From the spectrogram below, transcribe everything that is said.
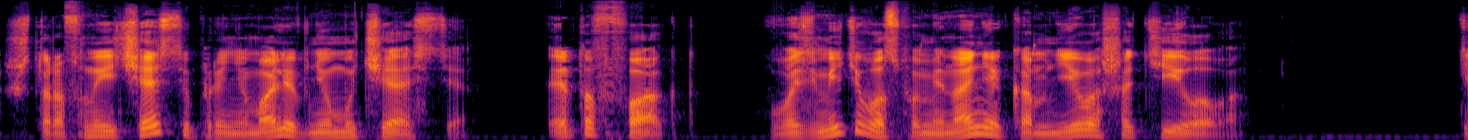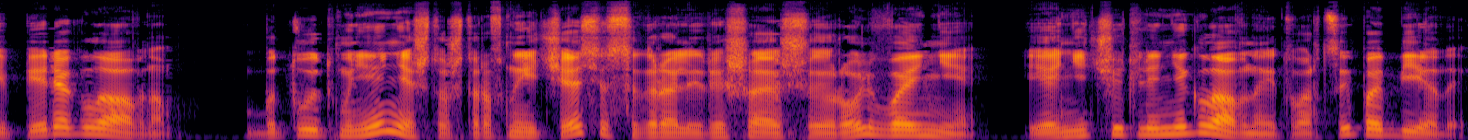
Штрафные части принимали в нем участие. Это факт. Возьмите воспоминания Камнева-Шатилова. Теперь о главном. Бытует мнение, что штрафные части сыграли решающую роль в войне, и они чуть ли не главные творцы победы.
